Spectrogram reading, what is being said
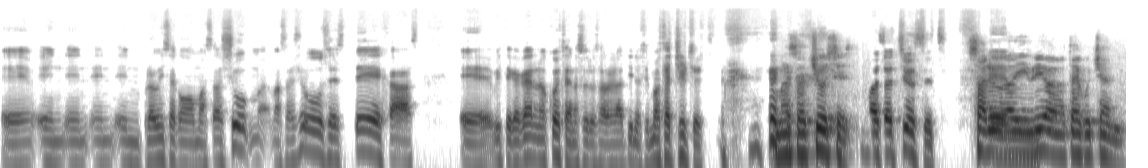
eh, en, provincias como Massachusetts, Texas, eh, viste que acá nos cuesta a nosotros a los latinos y Massachusetts. Massachusetts. Massachusetts. Saludos a Adi Brio, nos está escuchando.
